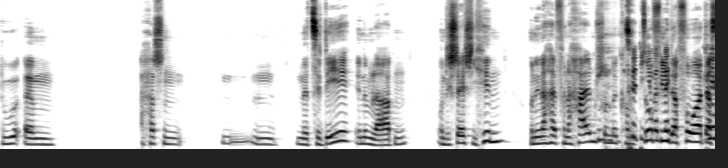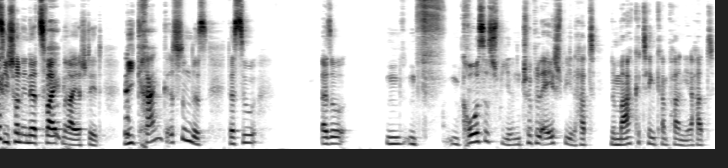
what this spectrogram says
du ähm, hast ein, eine CD in einem Laden und du stellst die hin und innerhalb von einer halben Stunde kommt die so viel weg. davor, dass sie schon in der zweiten Reihe steht. Wie krank ist denn das, dass du, also ein, ein, ein großes Spiel, ein AAA-Spiel hat eine Marketingkampagne, hat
